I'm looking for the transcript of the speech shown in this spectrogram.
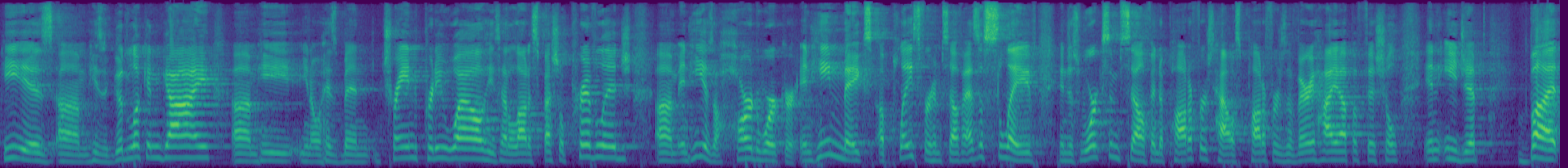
He is, um, he's a good looking guy. Um, he, you know, has been trained pretty well. He's had a lot of special privilege. Um, and he is a hard worker. And he makes a place for himself as a slave and just works himself into Potiphar's house. Potiphar's a very high up official in Egypt. But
